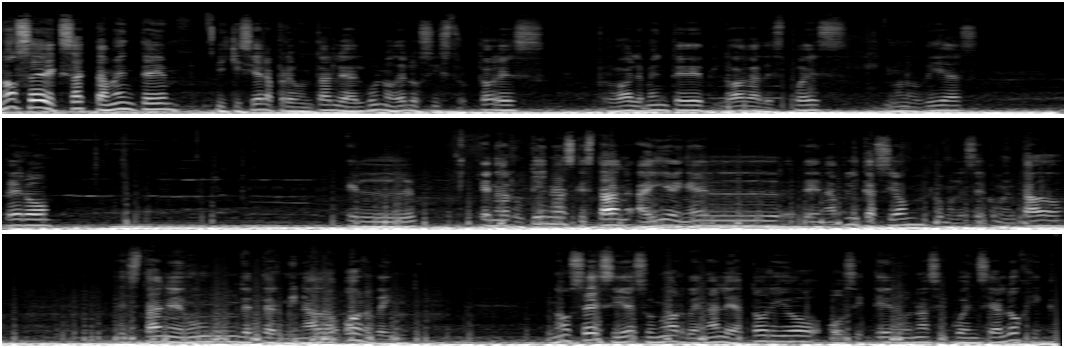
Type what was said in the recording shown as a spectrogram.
No sé exactamente y quisiera preguntarle a alguno de los instructores probablemente lo haga después en unos días pero en las rutinas que están ahí en, el, en aplicación, como les he comentado, están en un determinado orden. No sé si es un orden aleatorio o si tiene una secuencia lógica.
